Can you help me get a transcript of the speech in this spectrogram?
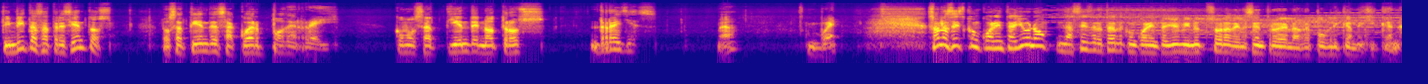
Te invitas a 300, los atiendes a cuerpo de rey, como se atienden otros reyes. Bueno. Son las 6 con 41, las 6 de la tarde con 41 minutos hora del centro de la República Mexicana.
